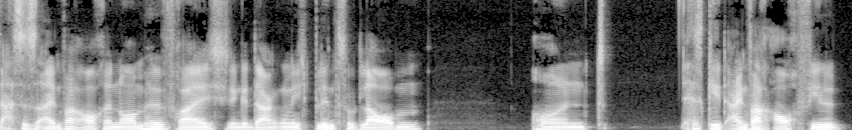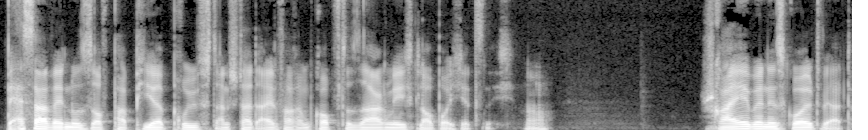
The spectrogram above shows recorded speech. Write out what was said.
Das ist einfach auch enorm hilfreich, den Gedanken nicht blind zu glauben. Und es geht einfach auch viel besser, wenn du es auf Papier prüfst, anstatt einfach im Kopf zu sagen, nee, ich glaube euch jetzt nicht. Ne? Schreiben ist Gold wert.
